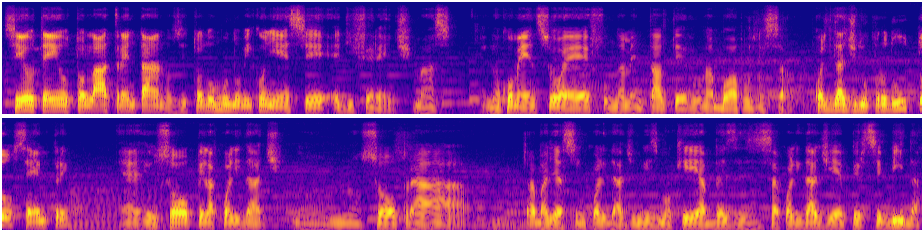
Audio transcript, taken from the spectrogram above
se eu tenho, estou lá há 30 anos e todo mundo me conhece, é diferente, mas no começo é fundamental ter uma boa posição. Qualidade do produto, sempre. É, eu sou pela qualidade, não, sou para trabalhar sem qualidade, mesmo que às vezes essa qualidade é percebida.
